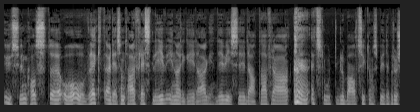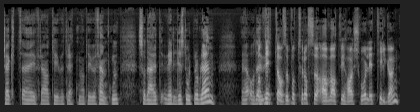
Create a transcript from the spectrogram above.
usunn kost uh, og overvekt er det som tar flest liv i Norge i dag. Det viser data fra et stort globalt sykdomsbyrdeprosjekt uh, fra 2013 og 2015. Så det er et veldig stort problem. og, det og dette altså på tross av at vi har så lett tilgang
